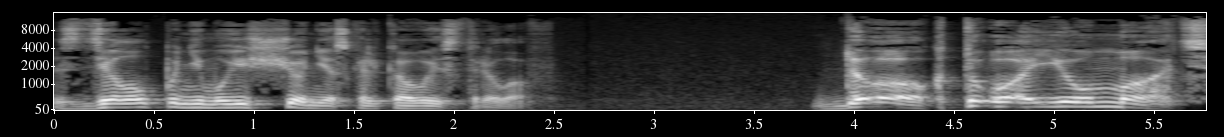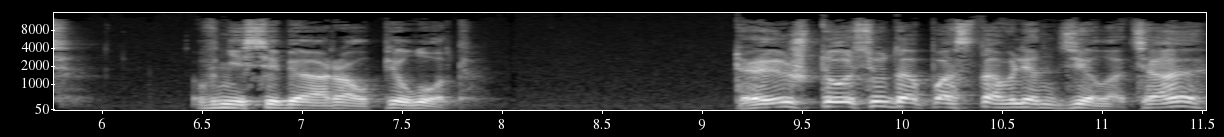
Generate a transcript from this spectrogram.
сделал по нему еще несколько выстрелов. «Док, твою мать!» – вне себя орал пилот. «Ты что сюда поставлен делать, а?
